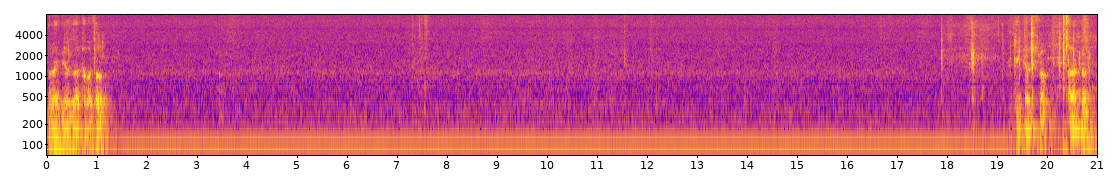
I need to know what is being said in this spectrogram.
Burayı biraz daha kapatalım. Flor, a las dos.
